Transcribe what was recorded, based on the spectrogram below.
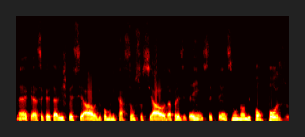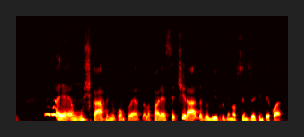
né, que é a Secretaria Especial de Comunicação Social da Presidência, sempre tem assim um nome pomposo, ela é um escárnio completo, ela parece ser tirada do livro 1984.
